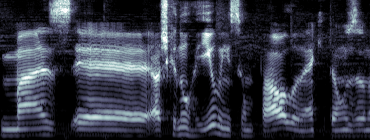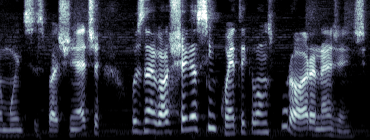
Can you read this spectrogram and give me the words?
Mas é, acho que no Rio, em São Paulo, né, que estão usando muito esses patinetes, os negócios chegam a 50 km por hora, né, gente?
